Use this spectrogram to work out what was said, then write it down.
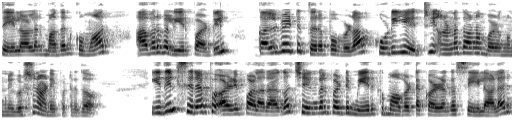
செயலாளர் மதன்குமார் அவர்கள் ஏற்பாட்டில் கல்வெட்டு திறப்பு விழா கொடியேற்றி அன்னதானம் வழங்கும் நிகழ்ச்சி நடைபெற்றது. இதில் சிறப்பு அழைப்பாளராக செங்கல்பட்டு மேற்கு மாவட்ட கழக செயலாளர்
